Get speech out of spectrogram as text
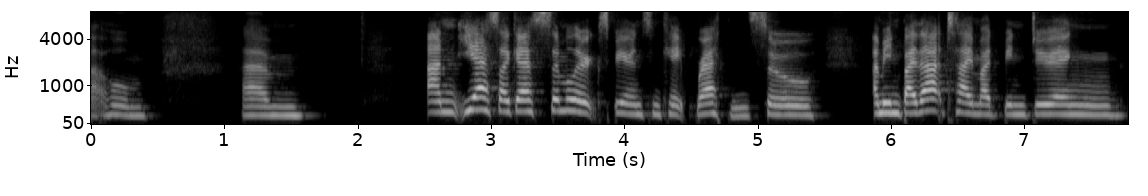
at home. Um, and yes, I guess similar experience in Cape Breton. So, I mean, by that time, I'd been doing,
